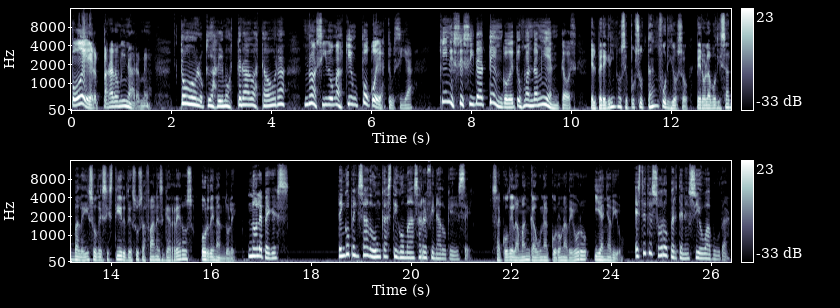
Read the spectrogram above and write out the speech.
poder para dominarme. Todo lo que has demostrado hasta ahora no ha sido más que un poco de astucia. ¿Qué necesidad tengo de tus mandamientos? El peregrino se puso tan furioso, pero la bodhisattva le hizo desistir de sus afanes guerreros, ordenándole No le pegues. Tengo pensado un castigo más refinado que ese. Sacó de la manga una corona de oro y añadió Este tesoro perteneció a Buda.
